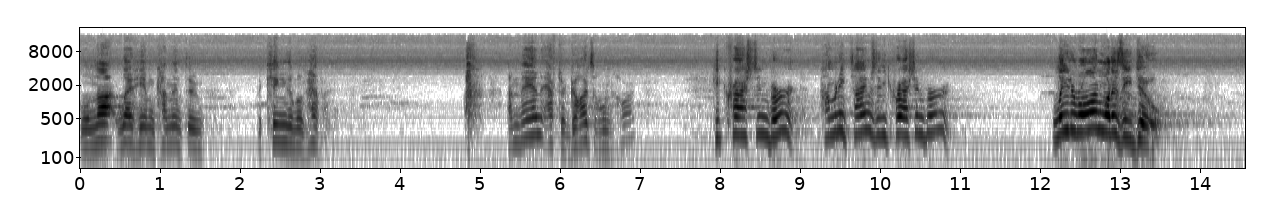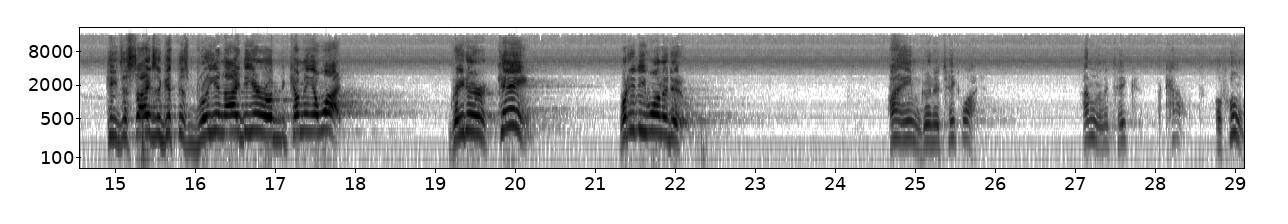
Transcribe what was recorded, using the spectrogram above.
will not let him come into the kingdom of heaven. A man after God's own heart. He crashed and burned. How many times did he crash and burn? Later on, what does he do? He decides to get this brilliant idea of becoming a what? Greater king. What did he want to do? I'm going to take what? I'm going to take account of whom?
